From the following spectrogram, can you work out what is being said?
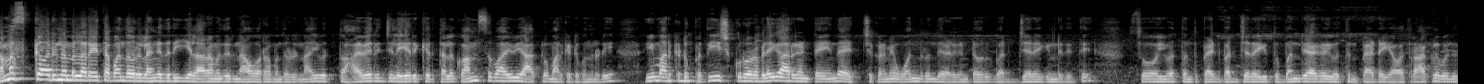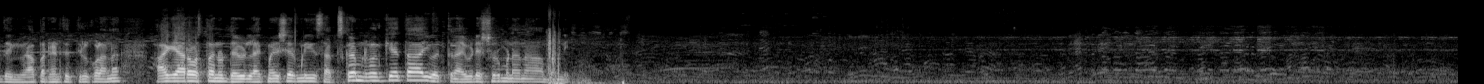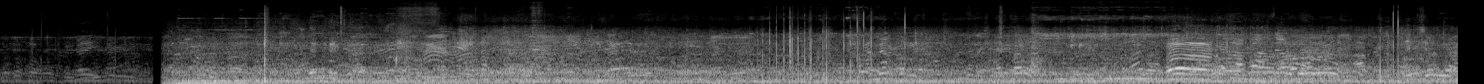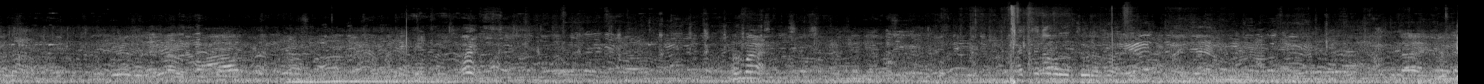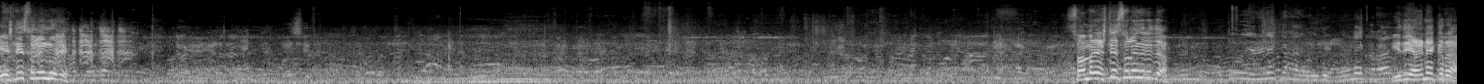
ನಮಸ್ಕಾರ ನಮ್ಮೆಲ್ಲ ರೈತ ಬಂದವರಿಗೆ ಲಂಗದ್ರಿ ಇಲ್ಲಿ ಆರಾಮದಿರಿ, ನಾವು ಆರಾಮ ನೋಡಿ ನಾ ಇವತ್ತು ಹಾವೇರಿ ಜಿಲ್ಲೆ ಹಿರಿಕೆರೆ ತಾಲೂಕು ಹಂಸವಾಯು ಆಕ್ಳು ಮಾರ್ಕೆಟ್ ಬಂದು ನೋಡಿ. ಈ ಮಾರ್ಕೆಟು ಪ್ರತಿ ಶುಕ್ರವಾರ ಬೆಳಗ್ಗೆ ಆರು ಗಂಟೆಯಿಂದ ಹೆಚ್ಚು ಕಡಿಮೆ ಒಂದರಿಂದ ಎರಡು ಗಂಟೆವರೆಗೆ ಭರ್ಜರಿಯಾಗಿ ನಡೆದೈತಿ ಸೊ ಇವತ್ತಂತೂ ಪ್ಯಾಟ್ ಭರ್ಜರಿಯಾಗಿತ್ತು. ಬನ್ರಿ ಆಗ ಇವತ್ತಿನ ಪ್ಯಾಟಿಗೆ ಯಾವ ಥರ ಆಕ್ಳು ಬಂದಿತ್ತು ಹಿಂಗೆ ವ್ಯಾಪಾರ ನಡೀತಿ ತಿಳ್ಕೊಳ್ಳೋಣ. ಹಾಗೆ ಯಾರೋ ಹೊಸ್ತಾ ನೋಡಿ ದಯವಿಟ್ಟು ಲೈಕ್ ಮಾಡಿ ಶೇರ್ ಮಾಡಿ ಸಬ್ಸ್ಕ್ರೈಬ್ ಮಾಡ್ಕೊಂಡು ಕೇಳ್ತಾ ಇವತ್ತಿನ ವಿಡಿಯೋ ಶುರು ಮಾಡೋಣ. ಬನ್ನಿ. ಎಷ್ಟನೇ ಸಲ ನೋಡಿ ಸ್ವಾಮಿ ಎಷ್ಟನೇ ಸಲ ಇದು? ಇದು ಎರಡನೇ ಕರ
